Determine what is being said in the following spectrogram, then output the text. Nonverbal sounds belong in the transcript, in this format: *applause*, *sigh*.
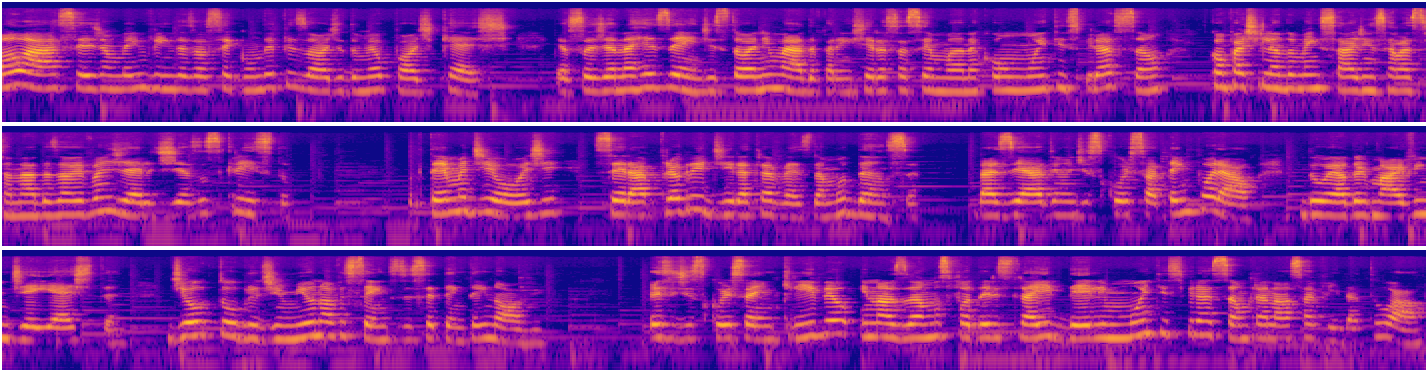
Olá, sejam bem-vindas ao segundo episódio do meu podcast. Eu sou Jana Rezende e estou animada para encher essa semana com muita inspiração, compartilhando mensagens relacionadas ao Evangelho de Jesus Cristo. O tema de hoje será Progredir através da mudança, baseado em um discurso atemporal do elder Marvin J. Ashton, de outubro de 1979. Esse discurso é incrível e nós vamos poder extrair dele muita inspiração para a nossa vida atual.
